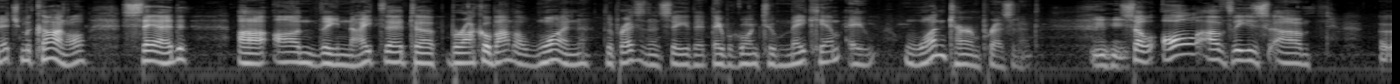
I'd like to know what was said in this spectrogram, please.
Mitch McConnell said uh, on the night that uh, Barack Obama won the presidency that they were going to make him a one-term president. Mm-hmm. So all of these um, uh,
